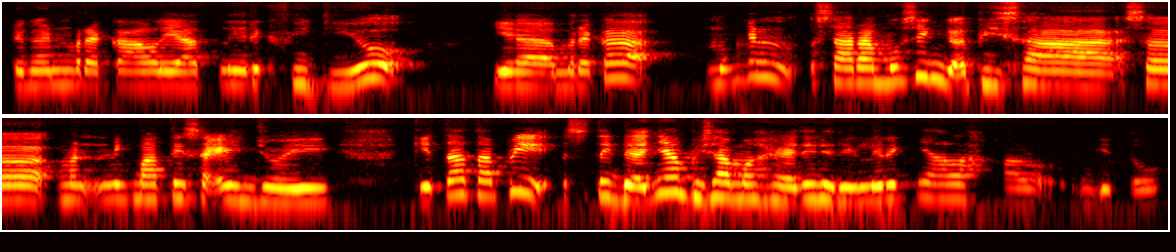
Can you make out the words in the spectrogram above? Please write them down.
Dengan mereka lihat lirik video, ya mereka mungkin secara musik nggak bisa se menikmati, se-enjoy kita, tapi setidaknya bisa menghayati dari liriknya lah kalau gitu.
